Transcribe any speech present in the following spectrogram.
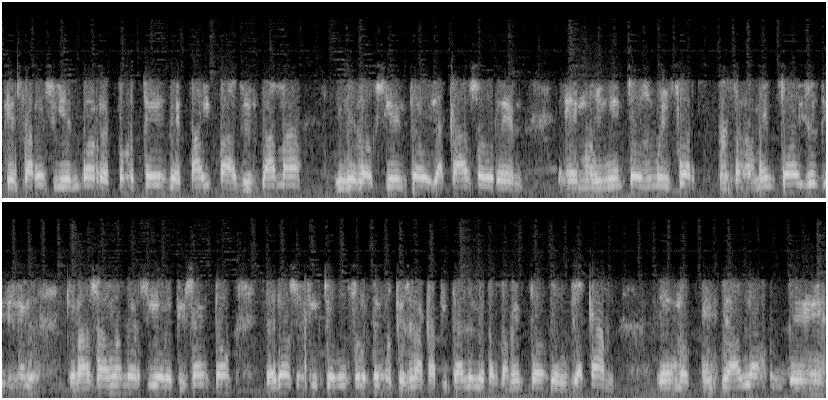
que está recibiendo reportes de Paipa, de Utama y del occidente de Boyacá sobre eh, movimientos muy fuertes. Hasta el momento ellos dicen que no saben dónde ha sido el epicentro, pero se sintió muy fuerte en lo que es la capital del departamento de Boyacá. En lo que se habla de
